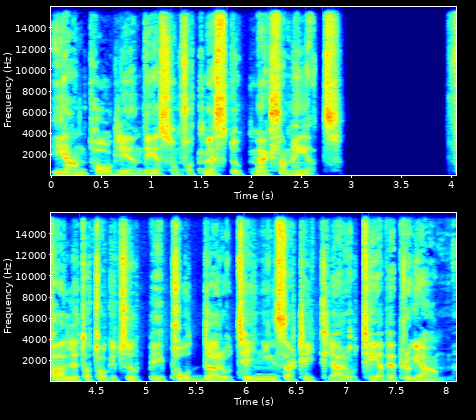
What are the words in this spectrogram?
är antagligen det som fått mest uppmärksamhet. Fallet har tagits upp i poddar och tidningsartiklar och tv-program.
